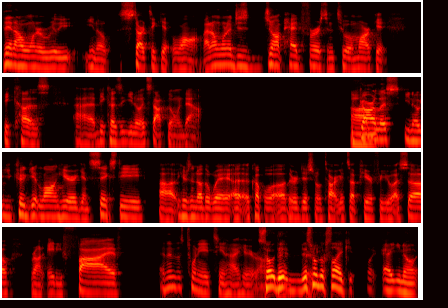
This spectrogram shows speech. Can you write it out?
then I want to really, you know, start to get long. I don't want to just jump headfirst into a market because uh, because you know it stopped going down. Um, Regardless, um, you know, you could get long here against 60. Uh, here's another way, a, a couple of other additional targets up here for USO around 85. And then this 2018 high here. So the, this one looks like, uh, you know,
